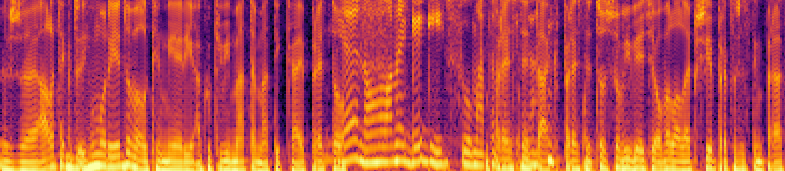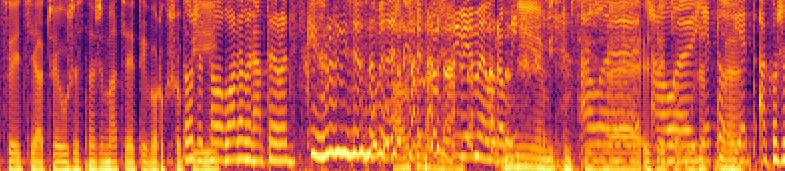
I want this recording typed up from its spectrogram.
že... Ale tak humor je do veľkej miery ako keby matematika. Aj preto... Je, no hlavne gegy sú matematika. Presne tak, presne. To, čo vy viete oveľa lepšie, pretože s tým pracujete a čo je úžasné, že máte aj tie workshopy. To, že to ovládame na teoretickej úrovni, neznamená, že to vždy vieme urobiť. Nie, myslím si, ale, že, že ale je to je to, úžasné. je, akože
